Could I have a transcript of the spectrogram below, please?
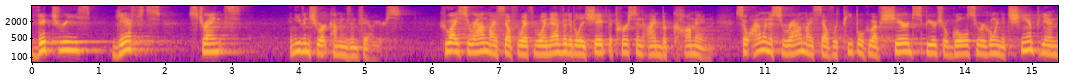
victories, gifts, strengths, and even shortcomings and failures. Who I surround myself with will inevitably shape the person I'm becoming. So I want to surround myself with people who have shared spiritual goals, who are going to champion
